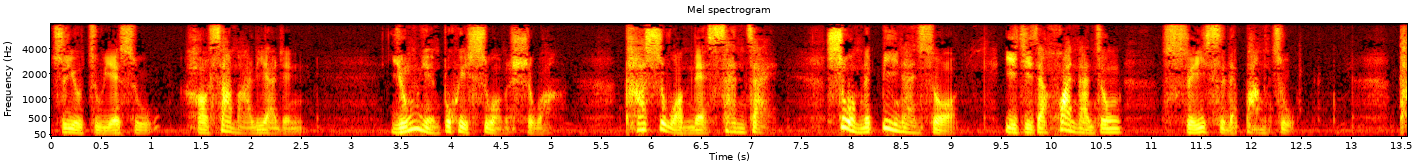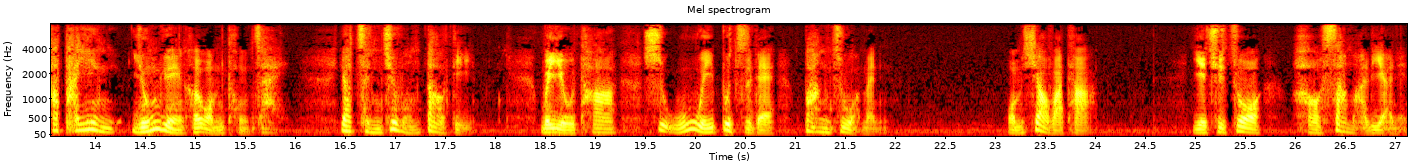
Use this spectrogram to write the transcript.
只有主耶稣，好撒玛利亚人，永远不会使我们失望。他是我们的山寨，是我们的避难所，以及在患难中随时的帮助。他答应永远和我们同在，要拯救我们到底。唯有他是无微不至的帮助我们。我们效法他，也去做好撒玛利亚人，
